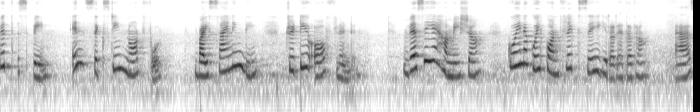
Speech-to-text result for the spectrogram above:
with Spain in 1604 by signing the treaty of London वैसे ये हमेशा कोई ना कोई कॉन्फ्लिक्ट से ही घिरा रहता था as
